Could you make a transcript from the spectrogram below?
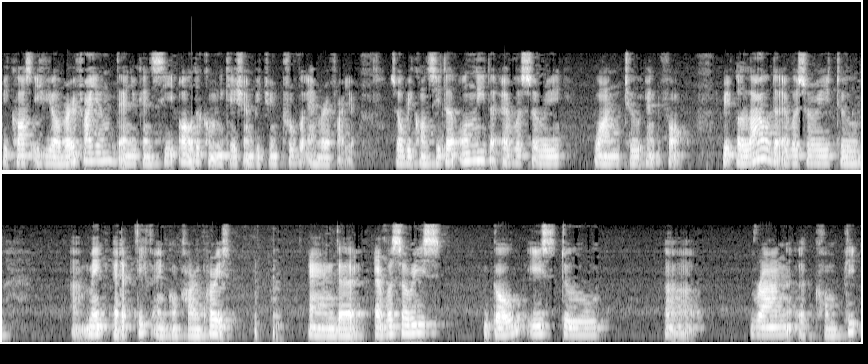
because if you are verifier, then you can see all the communication between prover and verifier. So we consider only the adversary 1, 2, and 4. We allow the adversary to uh, make adaptive and concurrent queries. And the adversary's goal is to uh, run a complete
